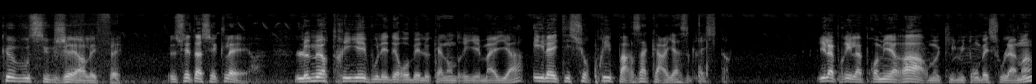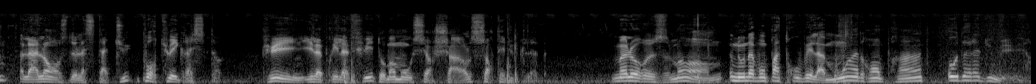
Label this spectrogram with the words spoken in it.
Que vous suggèrent les faits? C'est assez clair. Le meurtrier voulait dérober le calendrier Maya et il a été surpris par Zacharias Greystock. Il a pris la première arme qui lui tombait sous la main, la lance de la statue, pour tuer Greystock. Puis il a pris la fuite au moment où Sir Charles sortait du club. Malheureusement, nous n'avons pas trouvé la moindre empreinte au-delà du mur.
